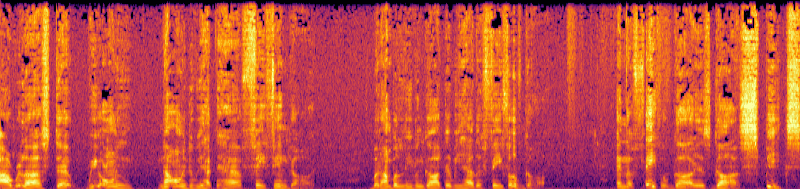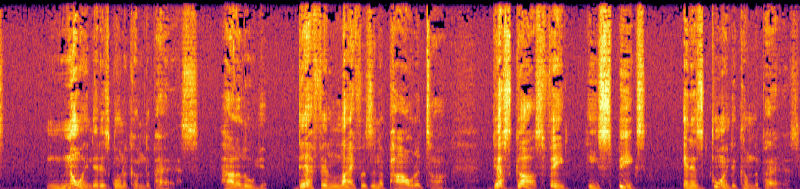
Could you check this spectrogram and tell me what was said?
I realized that we only not only do we have to have faith in God, but I'm believing God that we have the faith of God. And the faith of God is God speaks, knowing that it's going to come to pass. Hallelujah. Death and life is in the power of the tongue. That's God's faith. He speaks, and it's going to come to pass.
